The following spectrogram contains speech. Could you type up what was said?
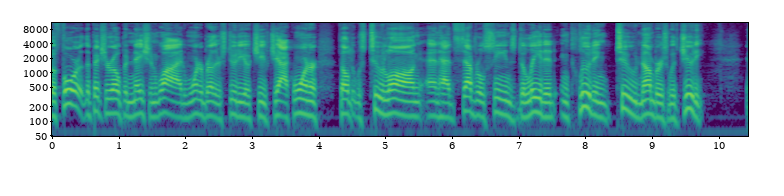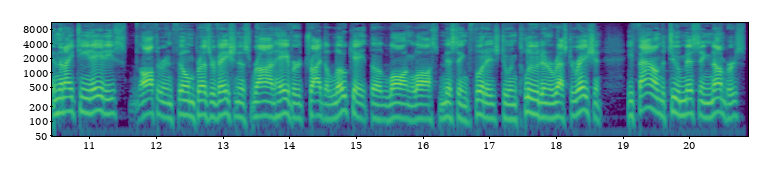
before the picture opened nationwide, Warner Brothers studio chief Jack Warner felt it was too long and had several scenes deleted, including two numbers with Judy. In the 1980s, author and film preservationist Ron Haver tried to locate the long lost missing footage to include in a restoration. He found the two missing numbers,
